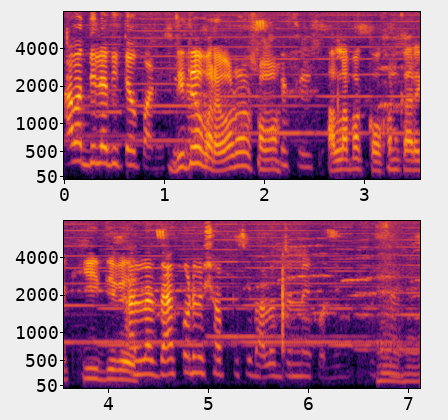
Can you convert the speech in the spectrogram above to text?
আবার দিলে দিতেও পারে দিতেও পারে ওরা সম আল্লাহ পাক কখন কারে কি দিবে? আল্লাহ যা করবে সবকিছু ভালোর জন্যই করবে। হুম, হুম,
